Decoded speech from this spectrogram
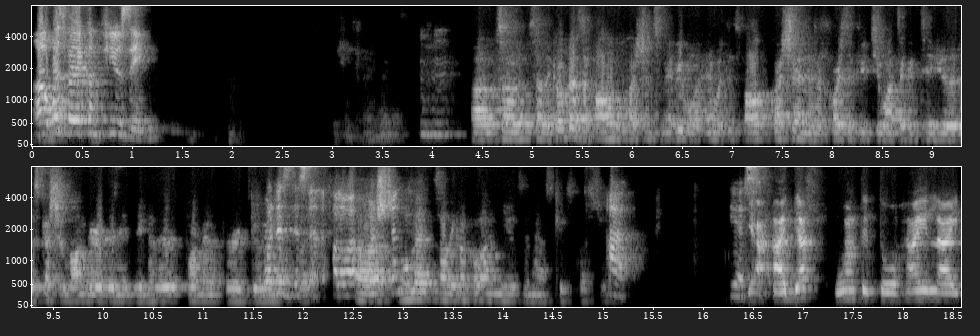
uh, it was very confusing. Um, so, so the Coco has a follow-up question, so maybe we'll end with this follow-up question, and of course, if you two want to continue the discussion longer, there may be another format for doing. What it, is this uh, follow-up uh, question? We'll let Salikoko unmute and ask his question. Ah, Yes. Yeah, I just wanted to highlight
